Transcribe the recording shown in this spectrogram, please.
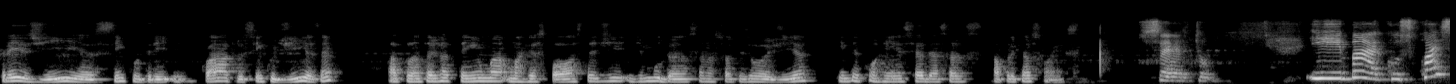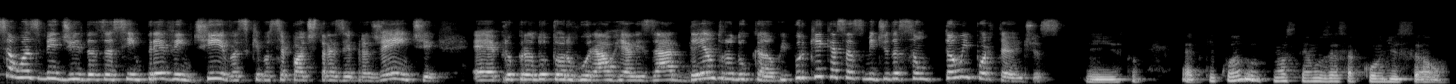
três dias, cinco, quatro, cinco dias, né? A planta já tem uma, uma resposta de, de mudança na sua fisiologia em decorrência dessas aplicações. Certo. E Marcos, quais são as medidas assim preventivas que você pode trazer para a gente é, para o produtor rural realizar dentro do campo? E por que que essas medidas são tão importantes? Isso. É porque quando nós temos essa condição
